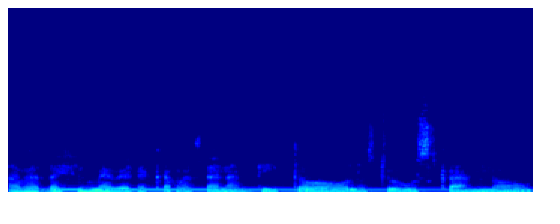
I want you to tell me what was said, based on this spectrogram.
a ver, déjenme ver acá más adelantito, lo estoy buscando.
